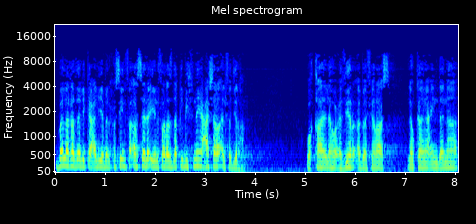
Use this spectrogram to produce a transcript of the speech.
بلغ ذلك علي بن الحسين فأرسل إلى الفرزدق باثني عشر ألف درهم. وقال له عذر أبا فراس لو كان عندنا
